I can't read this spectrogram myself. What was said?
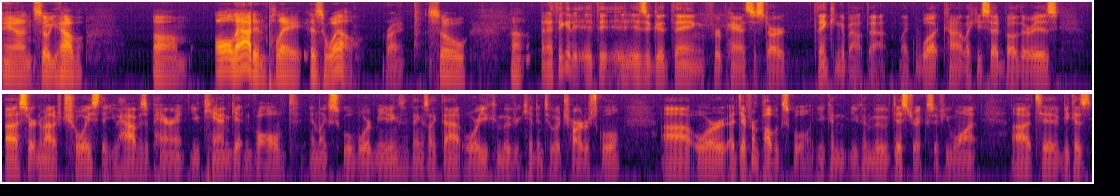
and so you have um, all that in play as well. Right. So And I think it, it it is a good thing for parents to start thinking about that. Like what kind of like you said, Bo, there is a certain amount of choice that you have as a parent. You can get involved in like school board meetings and things like that, or you can move your kid into a charter school uh, or a different public school. You can you can move districts if you want uh, to because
